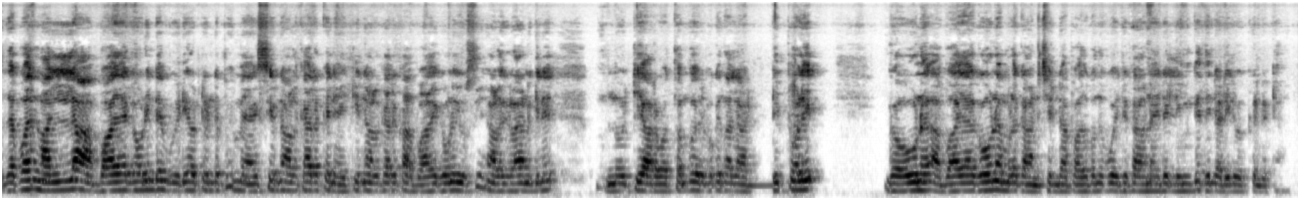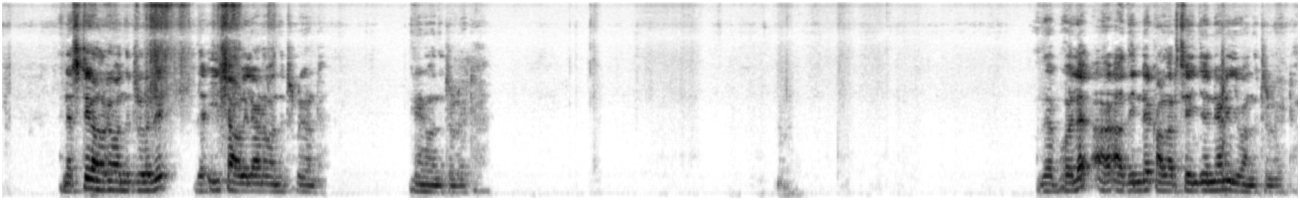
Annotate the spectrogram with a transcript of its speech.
അതേപോലെ നല്ല അപായ ഗൗണിന്റെ വീഡിയോ ഇട്ടുണ്ട് ഇപ്പോൾ മാക്സിന്റെ ആൾക്കാരൊക്കെ നൈറ്റിന്റെ ആൾക്കാരൊക്കെ അപായ ഗൗൺ യൂസ് ചെയ്യുന്ന ആളുകളാണെങ്കിൽ മുന്നൂറ്റി അറുപത്തൊമ്പത് രൂപയ്ക്ക് നല്ല അടിപൊളി ഗൗണ് അപായ ഗൗൺ നമ്മൾ കാണിച്ചിട്ടുണ്ട്. അപ്പോൾ അതൊക്കെ ഒന്ന് പോയിട്ട് കാണാൻ അതിന്റെ ലിങ്ക് ഇതിന്റെ അടിയിൽ വെക്കുന്നുണ്ട് നെക്സ്റ്റ് കളർ വന്നിട്ടുള്ളത് ഈ ഷാളിലാണ് വന്നിട്ടുള്ളത് കണ്ടോ? ഇങ്ങനെയാണ് വന്നിട്ടുള്ളത് കേട്ടോ. അതേപോലെ അതിന്റെ കളർ ചേഞ്ച് തന്നെയാണ് ഈ വന്നിട്ടുള്ളത് കേട്ടോ.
